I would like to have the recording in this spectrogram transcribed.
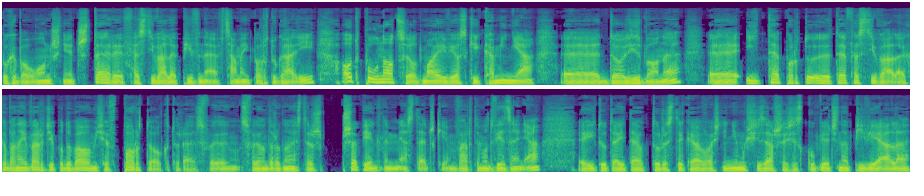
bo chyba łącznie cztery festiwale piwne w samej Portugalii. Od północy, od mojej wioski Kaminia e, do Lizbony. E, I te, te festiwale chyba najbardziej podobało mi się w Porto, które swoją, swoją drogą jest też przepięknym miasteczkiem, wartym odwiedzenia. E, I tutaj ta turystyka właśnie nie musi zawsze się skupiać na piwie, ale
